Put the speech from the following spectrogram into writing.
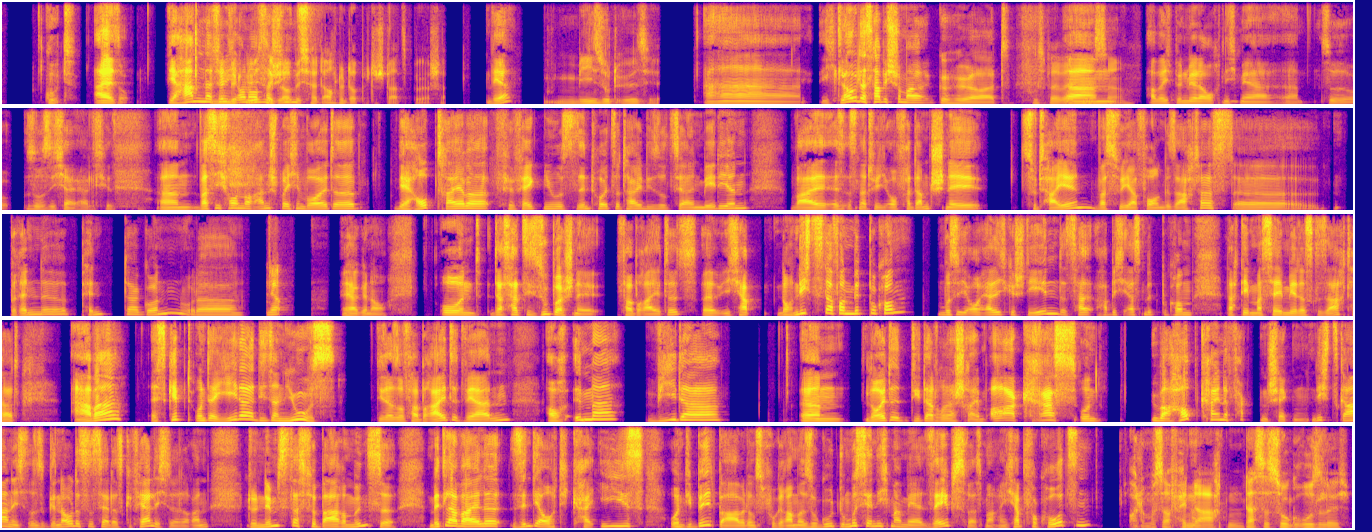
Gut. Also, wir haben natürlich auch noch Özil, glaube ich, hat auch eine doppelte Staatsbürgerschaft. Wer? Mesut Özil. Ah, ich glaube, das habe ich schon mal gehört. Fußballweltmeister. Ähm, aber ich bin mir da auch nicht mehr äh, so, so sicher, ehrlich gesagt. Ähm, was ich vorhin noch ansprechen wollte, der Haupttreiber für Fake News sind heutzutage die sozialen Medien, weil es ist natürlich auch verdammt schnell zu teilen, was du ja vorhin gesagt hast. Äh, brennende Pentagon oder? Ja. Ja, genau. Und das hat sich super schnell verbreitet. Äh, ich habe noch nichts davon mitbekommen, muss ich auch ehrlich gestehen. Das habe ich erst mitbekommen, nachdem Marcel mir das gesagt hat. Aber es gibt unter jeder dieser News, die da so verbreitet werden, auch immer wieder ähm, Leute, die darunter schreiben, oh krass und überhaupt keine Fakten checken. Nichts, gar nichts. Also genau das ist ja das Gefährliche daran. Du nimmst das für bare Münze. Mittlerweile sind ja auch die KIs und die Bildbearbeitungsprogramme so gut. Du musst ja nicht mal mehr selbst was machen. Ich habe vor kurzem. Oh, du musst auf Hände achten. Das ist so gruselig.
